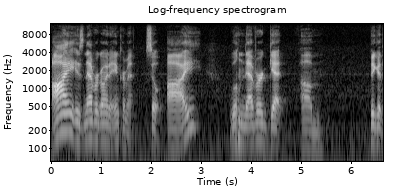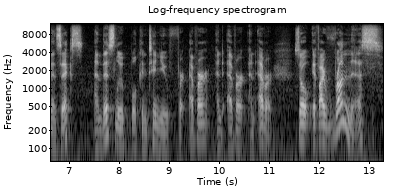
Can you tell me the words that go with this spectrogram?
i is never going to increment. So i will never get um, bigger than 6, and this loop will continue forever and ever and ever. So if I run this,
